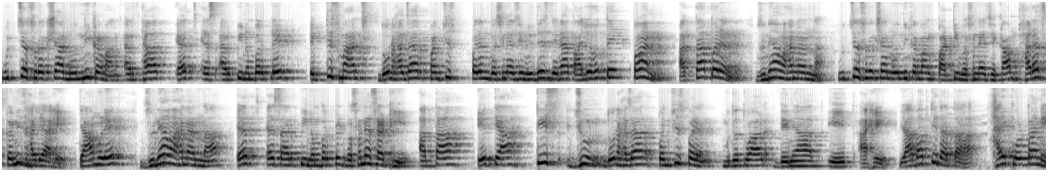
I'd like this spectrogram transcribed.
उच्च सुरक्षा नोंदणी क्रमांक अर्थात H S R P number plate एकतीस मार्च दोन हजार पंचवीसपर्यंत बसण्याचे निर्देश देण्यात आले होते. पण आतापर्यंत जुन्या वाहनांना उच्च सुरक्षा नोंदणी क्रमांक पाठी बसवण्याचे काम फारच कमी झाले आहे. त्यामुळे जुन्या वाहनांना H S R P number plate बसवण्यासाठी आता येत्या तीस जून दोन हजार पंचवीसपर्यंत मुदतवाढ देण्यात येत आहे. याबाबतीत आता हायकोर्टाने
